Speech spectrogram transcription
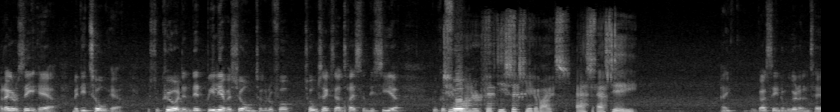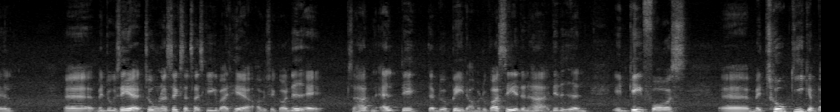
Og der kan du se her, med de to her, hvis du køber den lidt billigere version, så kan du få 256, som de siger. Du kan 256 få... GB SSD. Nej, du kan godt se, nu begynder den at tale. Øh, men du kan se her, 256 GB her, og hvis jeg går nedad, så har den alt det, der bliver bedt om. Og du kan også se, at den har det, der hedder en, en GeForce øh, med 2 GB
